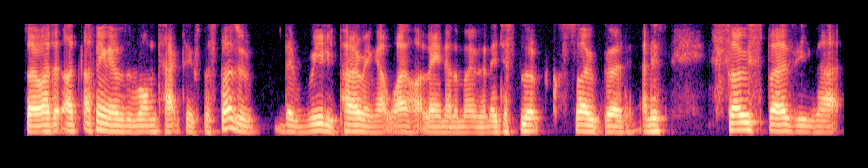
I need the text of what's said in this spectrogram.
So I, I, I think it was the wrong tactics, but Spurs are they're really purring at White Hart Lane at the moment. They just look so good, and it's so Spursy that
